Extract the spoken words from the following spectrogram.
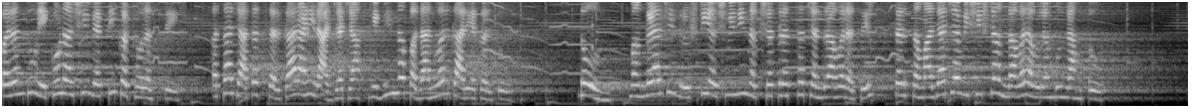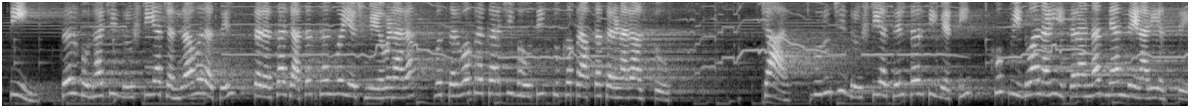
परंतु एकूण अशी व्यक्ती कठोर असते. असा जातक सरकार आणि राज्याच्या विभिन्न पदांवर कार्य करतो. दोन मंगळाची दृष्टी अश्विनी नक्षत्रस्थ चंद्रावर असेल तर समाजाच्या विशिष्ट अंगावर अवलंबून राहतो. तीन जर बुधाची दृष्टी या चंद्रावर असेल तर असा जातक धन व यश मिळवणारा व सर्व प्रकारची भौतिक सुख प्राप्त करणारा असतो. चार गुरुची दृष्टी असेल तर ती व्यक्ती खूप विद्वान आणि इतरांना ज्ञान देणारी असते.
